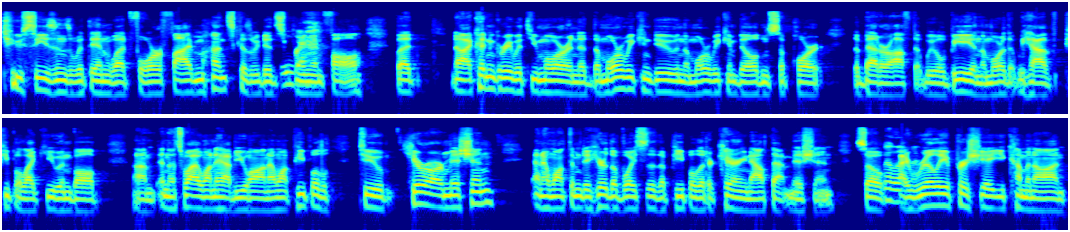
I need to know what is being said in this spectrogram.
two seasons within what four or five months because we did spring and fall but no i couldn't agree with you more and the, the more we can do and the more we can build and support the better off that we will be and the more that we have people like you involved um, and that's why i want to have you on i want people to hear our mission and I want them to hear the voices of the people that are carrying out that mission. So I, really appreciate you coming on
